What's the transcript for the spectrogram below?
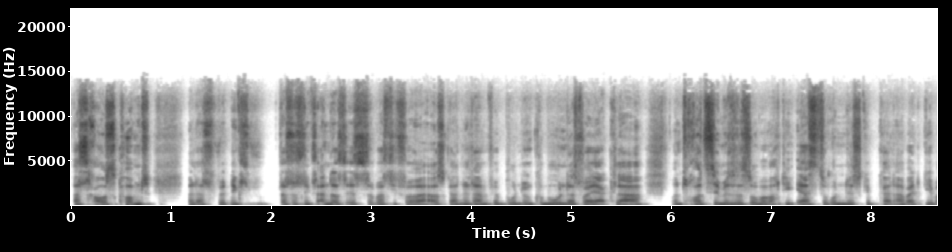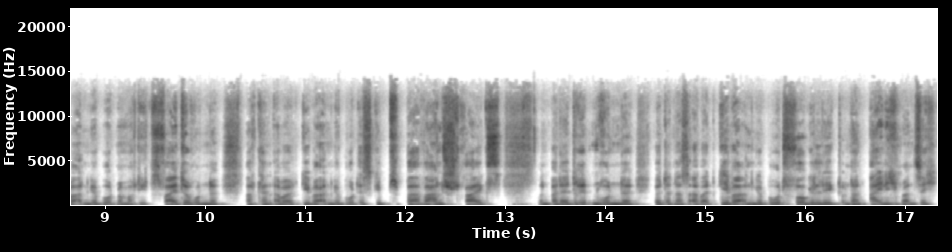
was rauskommt, weil das wird nichts, dass das nichts anderes ist, was die vorher ausgehandelt haben für Bund und Kommunen, das war ja klar. Und trotzdem ist es so, man macht die erste Runde, es gibt kein Arbeitgeberangebot, man macht die zweite Runde, macht kein Arbeitgeberangebot, es gibt ein paar Warnstreiks und bei der dritten Runde wird dann das Arbeitgeberangebot vorgelegt und dann einigt man sich.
